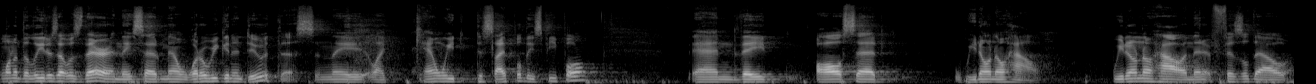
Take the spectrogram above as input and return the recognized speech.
one of the leaders that was there, and they said, "Man, what are we gonna do with this?" And they like, "Can we disciple these people?" And they all said, "We don't know how. We don't know how." And then it fizzled out.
